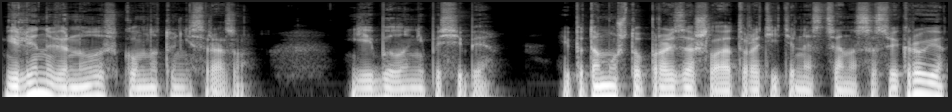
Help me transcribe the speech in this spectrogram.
Елена вернулась в комнату не сразу. Ей было не по себе. И потому, что произошла отвратительная сцена со свекровью,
